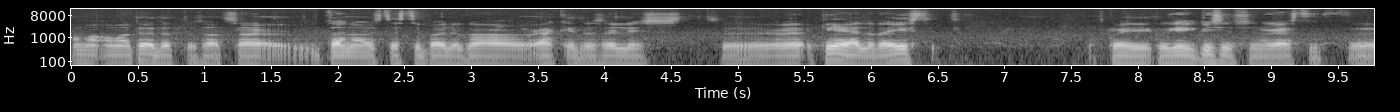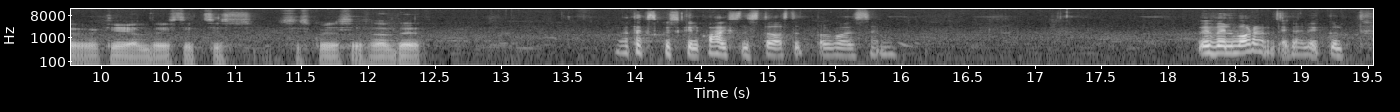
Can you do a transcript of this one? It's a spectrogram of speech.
oma, oma töö tõttu saad sa tõenäoliselt hästi palju ka rääkida sellist, kirjeldada Eestit. et kui, kui keegi küsib sinu käest, et kirjelda Eestit, siis siis kuidas sa seda teed? võtaks kuskil kaheksateist aastat tagasi. või veel varem tegelikult.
